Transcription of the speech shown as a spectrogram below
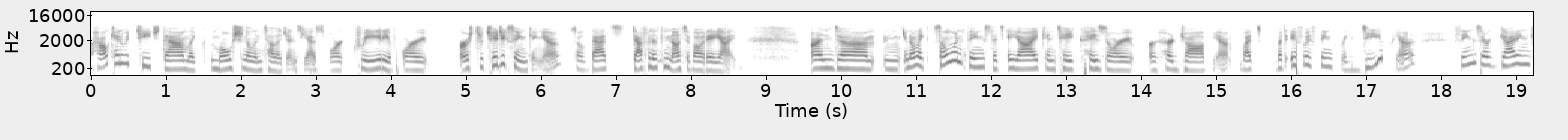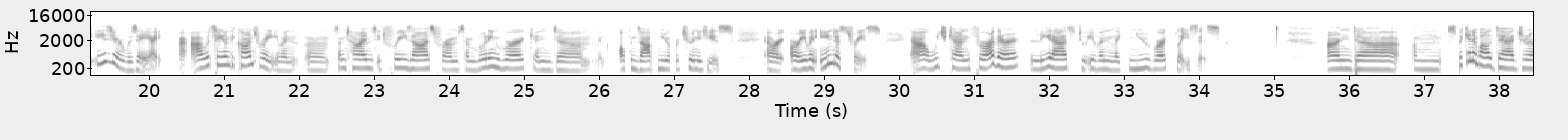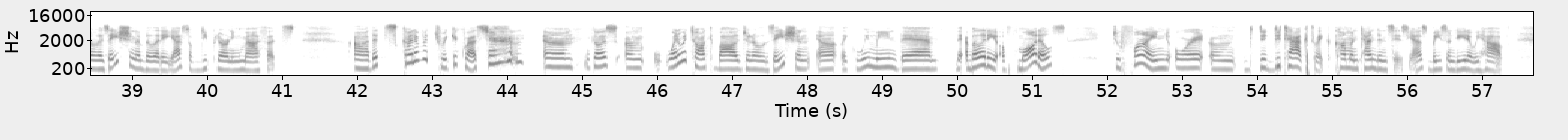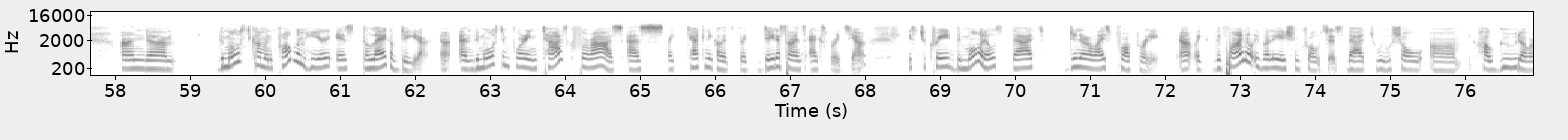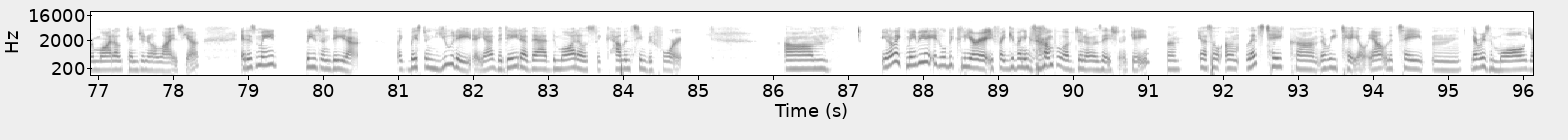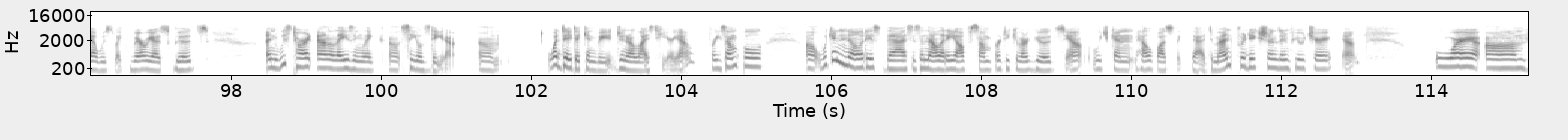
how can we teach them like emotional intelligence yes or creative or or strategic thinking yeah? So that's definitely not about ai and um, mm, you know like someone thinks that ai can take his or or her job yeah but but if we think like deep yeah things are getting easier with ai I would say on the contrary, even um, sometimes it frees us from some routine work and um, like opens up new opportunities or, or even industries, uh, which can further lead us to even like new workplaces. And uh, um, speaking about the generalization ability, yes, of deep learning methods, uh, that's kind of a tricky question um, because um, when we talk about generalization, uh, like we mean the the ability of models to find or um, detect like common tendencies, yes, based on data we have. And um, the most common problem here is the lack of data uh, and the most important task for us as like technical it's like data science experts yeah is to create the models that generalize properly yeah like the final evaluation process that will show um, how good our model can generalize yeah it is made based on data like based on new data yeah the data that the models like haven't seen before um, you know, like maybe it will be clearer if I give an example of generalization, okay? Um, yeah, so um, let's take um, the retail, yeah? Let's say um, there is a mall, yeah, with like various goods, and we start analyzing like uh, sales data. Um, what data can be generalized here, yeah? For example, uh, we can notice the seasonality of some particular goods, yeah, which can help us like the demand predictions in future, yeah? Or um,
